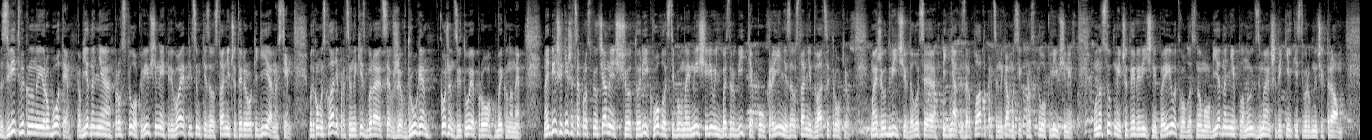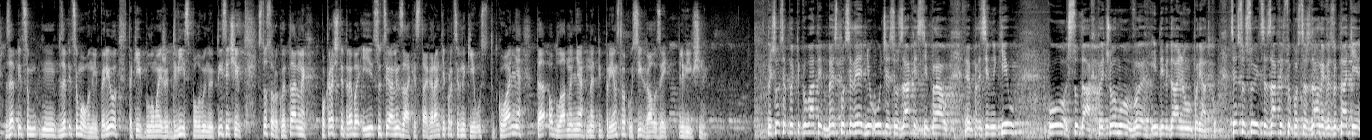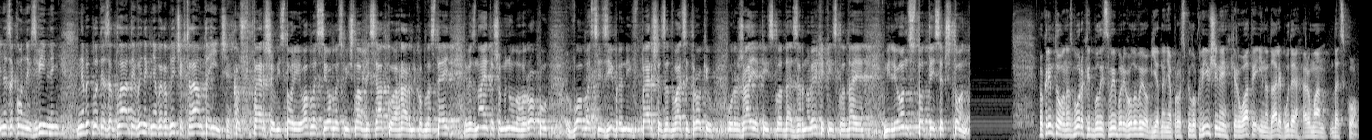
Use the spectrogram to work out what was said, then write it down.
Звіт виконаної роботи об'єднання профспілок Львівщини підбиває підсумки за останні чотири роки діяльності. У такому складі працівники збираються вже вдруге. Кожен звітує про виконане. Найбільше тішаться профспілчани, що торік в області був найнижчий рівень безробіття по Україні за останні 20 років. Майже удвічі вдалося підняти зарплату працівникам усіх профспілок Львівщини. У наступний чотирирічний період в обласному об'єднанні планують зменшити кількість виробничих травм. За підсум... за підсумований період таких було майже 2,5 тисячі, 140 летальних. Покращити треба і соціальний захист та гарантії працівників, устаткування та обладнання на підприємствах усіх галузей Львівщини. Прийшлося практикувати безпосередню участь у захисті прав працівників працівників судах, причому в індивідуальному порядку. Це стосується захисту постраждалих в результаті незаконних звільнень, невиплати зарплати, виникнення виробничих травм та інше. Також вперше в історії області область війшла в десятку аграрних областей. І ви знаєте, що минулого року в області зібраний вперше за 20 років урожай, який складає зерновик, який складає мільйон сто тисяч тонн. Окрім того, на зборах відбулись вибори голови об'єднання профспілок Львівщини. Керувати і надалі буде Роман Дацько.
